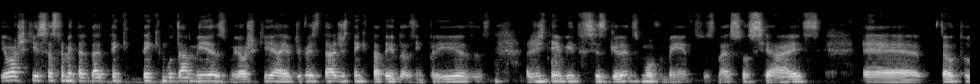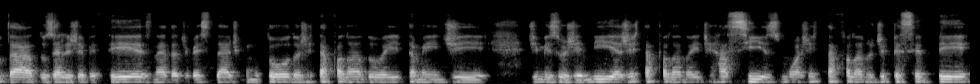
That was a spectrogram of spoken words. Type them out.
Eu acho que isso, essa mentalidade tem que, tem que mudar mesmo. Eu acho que a diversidade tem que estar dentro das empresas. A gente tem visto esses grandes movimentos né, sociais, é, tanto da, dos LGBTs, né, da diversidade como todo. A gente está falando aí também de, de misoginia, a gente está falando aí de racismo, a gente está falando de PCD,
